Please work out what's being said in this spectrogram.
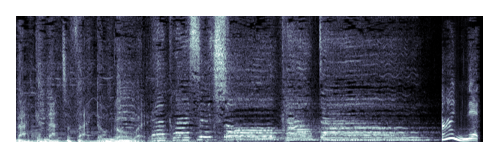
back, and that's a fact. Don't go away. The classic soul countdown. I'm Nick.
